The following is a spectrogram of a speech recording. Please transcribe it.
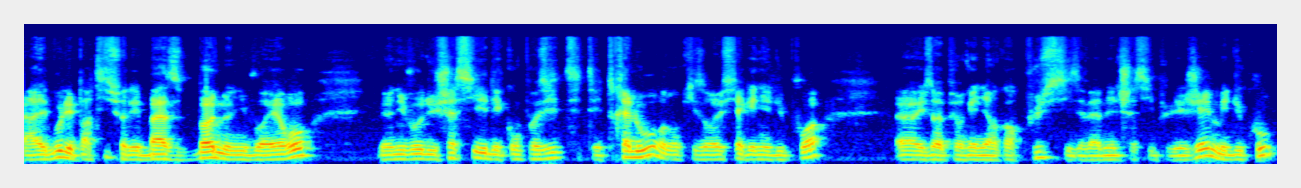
La Red Bull est partie sur des bases bonnes au niveau aéro, mais au niveau du châssis et des composites, c'était très lourd, donc ils ont réussi à gagner du poids. Euh, ils auraient pu en gagner encore plus s'ils avaient amené le châssis plus léger, mais du coup,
